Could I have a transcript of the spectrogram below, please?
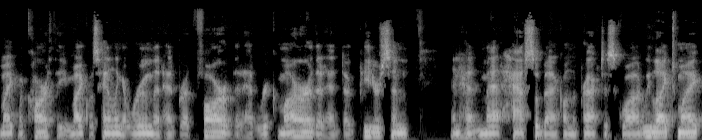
Mike McCarthy. Mike was handling a room that had Brett Favre, that had Rick Mirer, that had Doug Pederson, and had Matt Hasselbeck on the practice squad. We liked Mike.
